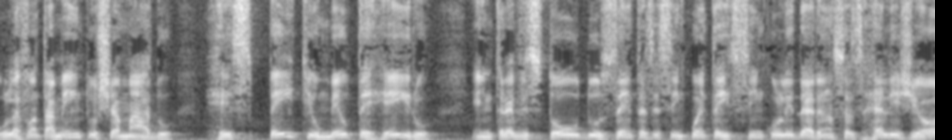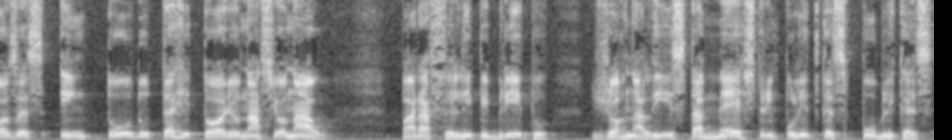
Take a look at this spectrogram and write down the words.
O levantamento chamado Respeite o Meu Terreiro entrevistou 255 lideranças religiosas em todo o território nacional. Para Felipe Brito, jornalista, mestre em políticas públicas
